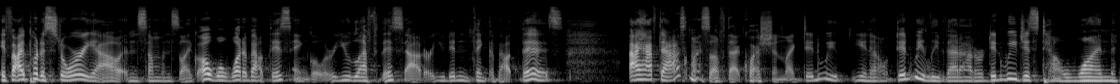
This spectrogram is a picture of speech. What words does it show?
if i put a story out and someone's like oh well what about this angle or you left this out or you didn't think about this i have to ask myself that question like did we you know did we leave that out or did we just tell one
